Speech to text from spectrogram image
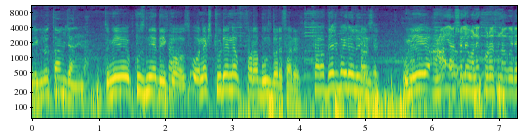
এগুলো তো আমি জানি না। তুমি খোঁজ নিয়ে দেখো। অনেক স্টুডেন্ট পড়া ভুল ধরে স্যারের সারা দেশ বাইরে লেগে গেছে। উনি আমি আসলে অনেক পড়াশোনা করে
